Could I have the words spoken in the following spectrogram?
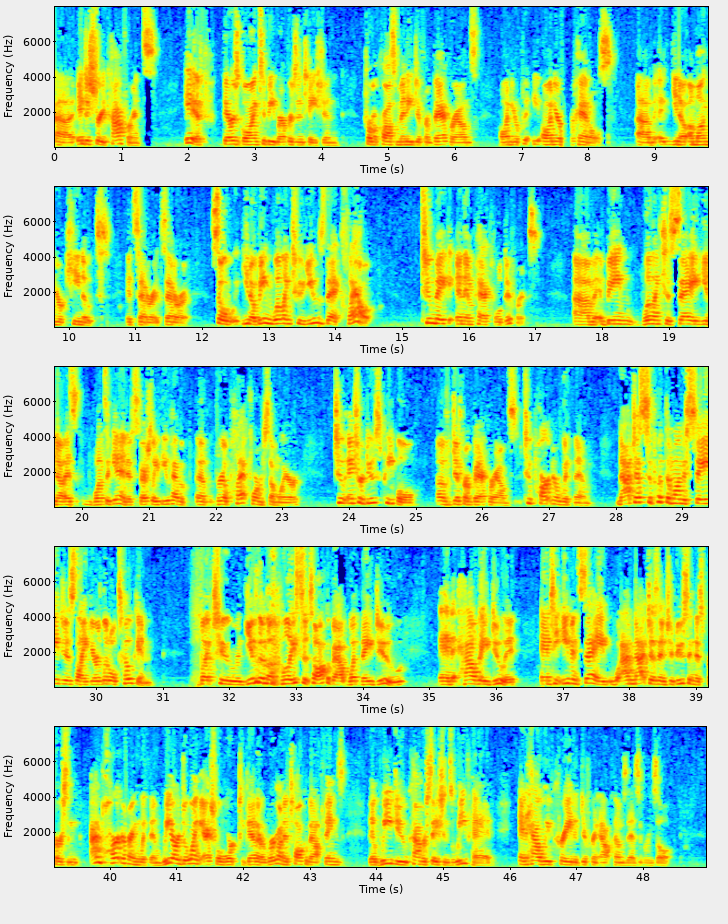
uh, industry conference if there's going to be representation from across many different backgrounds on your on your panels, um, you know, among your keynotes, et cetera, et cetera. So, you know, being willing to use that clout to make an impactful difference um, and being willing to say, you know, as once again, especially if you have a, a real platform somewhere, to introduce people of different backgrounds, to partner with them, not just to put them on the stage as like your little token, but to give them a place to talk about what they do and how they do it. And to even say, well, I'm not just introducing this person, I'm partnering with them. We are doing actual work together. We're going to talk about things that we do, conversations we've had, and how we've created different outcomes as a result.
